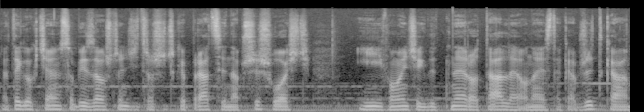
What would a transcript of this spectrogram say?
Dlatego chciałem sobie zaoszczędzić troszeczkę pracy na przyszłość i w momencie, gdy tnę rotale, ona jest taka brzydka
